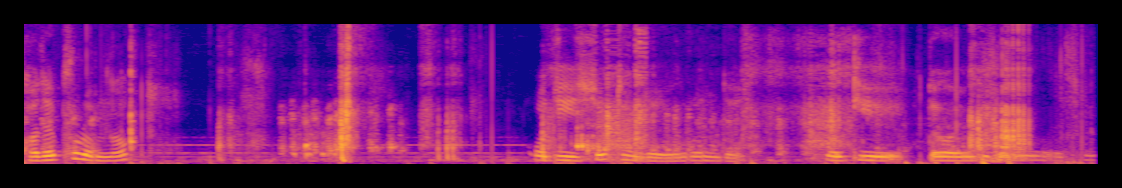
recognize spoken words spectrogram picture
과제 풀었나? 어디 있을 텐데 그런데 여기 내가 여기 내려갔을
